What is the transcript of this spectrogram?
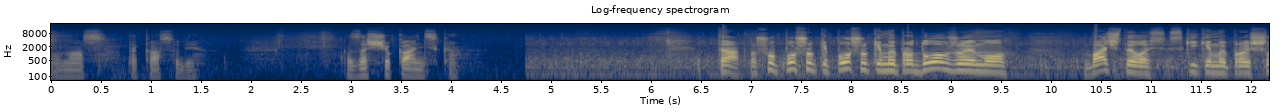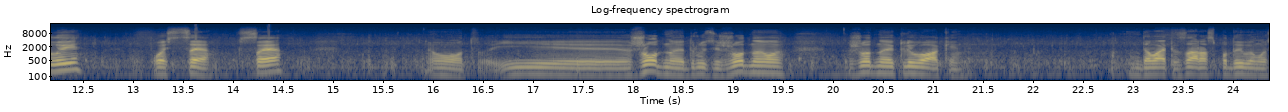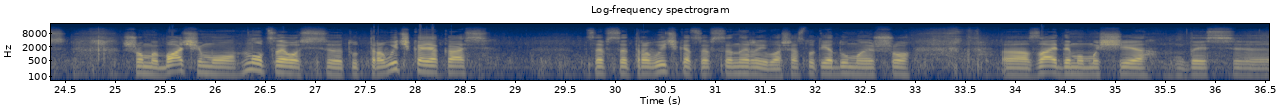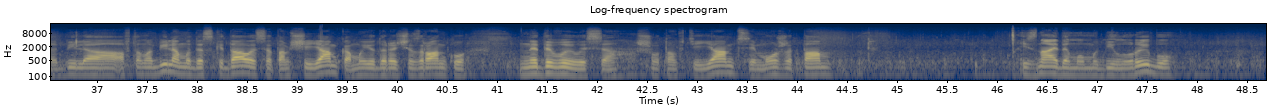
у нас така собі защоканська. Так, ну що, пошуки, пошуки ми продовжуємо. Бачите, ось скільки ми пройшли. Ось це все. От. І жодної, друзі, жодної, жодної клюваки. Давайте зараз подивимось, що ми бачимо. Ну, це ось е, тут травичка якась. Це все травичка, це все не риба. Зараз тут я думаю, що е, зайдемо ми ще десь е, біля автомобіля, ми де скидалися, там ще ямка. Ми її, до речі, зранку не дивилися, що там в тій ямці. Може там і знайдемо ми білу рибу.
